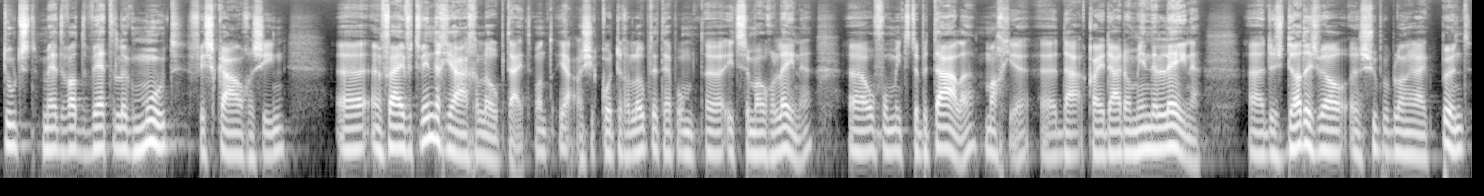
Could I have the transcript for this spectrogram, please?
toetst met wat wettelijk moet, fiscaal gezien, uh, een 25-jarige looptijd. Want ja, als je kortere looptijd hebt om uh, iets te mogen lenen uh, of om iets te betalen, mag je, daar, kan je daardoor minder lenen. dus dat is wel een superbelangrijk punt.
